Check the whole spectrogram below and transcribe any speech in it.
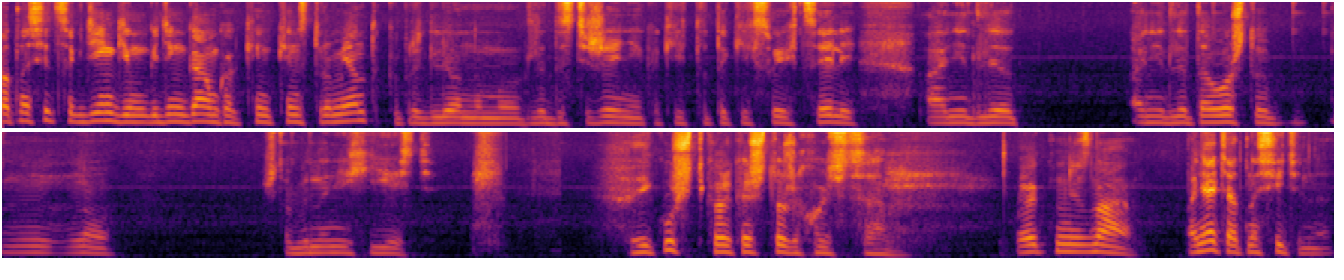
относиться к деньгам, к деньгам как к инструменту, к определенному для достижения каких-то таких своих целей, а не для, а не для того, чтобы, ну, чтобы на них есть. И кушать, конечно, тоже хочется. Это не знаю. Понятие относительное.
